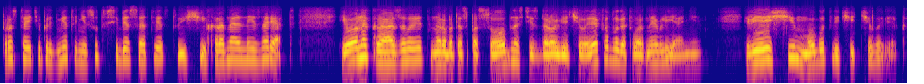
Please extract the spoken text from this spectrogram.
Просто эти предметы несут в себе соответствующий хрональный заряд, и он оказывает на работоспособность и здоровье человека благотворное влияние. Вещи могут лечить человека.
